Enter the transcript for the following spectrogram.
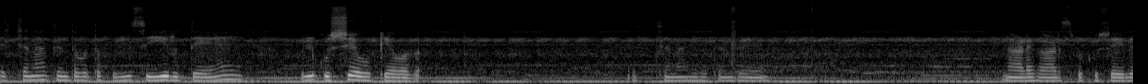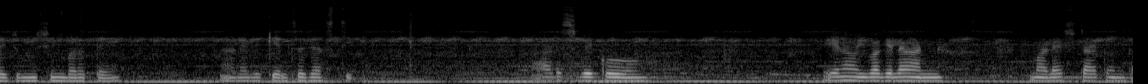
ಎಷ್ಟು ಚೆನ್ನಾಗಿ ತಿಂತ ಗೊತ್ತಾ? ಫುಲ್ ಸಿಹಿ ಇರುತ್ತೆ. ಫುಲ್ ಖುಷಿ ಆಗೋಕೆ ಅವಾಗ. ಎಷ್ಟು ಚೆನ್ನಾಗಿರುತ್ತೆ ಅಂದರೆ. ನಾಳೆಗೆ ಆಡಿಸ್ಬೇಕು ಶೈಲೇಜು, ಮಿಷಿನ್ ಬರುತ್ತೆ. ನಾಳೆಗೆ ಕೆಲಸ ಜಾಸ್ತಿ. ಆಡಿಸ್ಬೇಕು. ಏನೋ ಇವಾಗೆಲ್ಲ ಅನ್- ಮಳೆ ಸ್ಟಾರ್ಟ್ ಅಂತ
